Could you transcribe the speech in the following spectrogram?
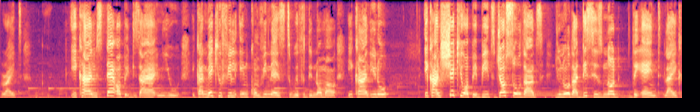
right? He can stir up a desire in you. It can make you feel inconvenienced with the normal. It can, you know, it can shake you up a bit just so that you know that this is not the end. Like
